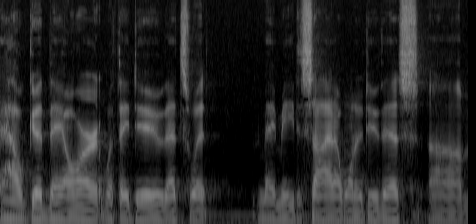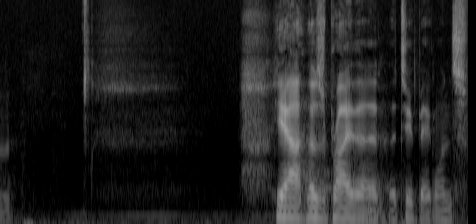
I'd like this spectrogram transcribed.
how good they are at what they do, that's what made me decide I want to do this. Um, yeah, those are probably the, the two big ones.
